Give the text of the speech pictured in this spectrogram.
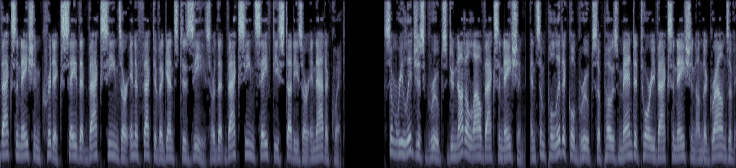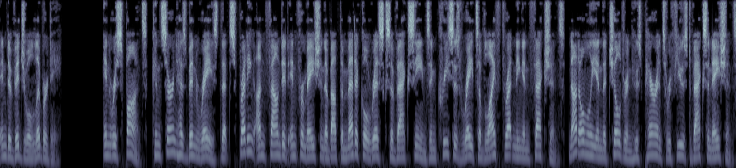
vaccination critics say that vaccines are ineffective against disease or that vaccine safety studies are inadequate. Some religious groups do not allow vaccination, and some political groups oppose mandatory vaccination on the grounds of individual liberty. In response, concern has been raised that spreading unfounded information about the medical risks of vaccines increases rates of life-threatening infections, not only in the children whose parents refused vaccinations,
